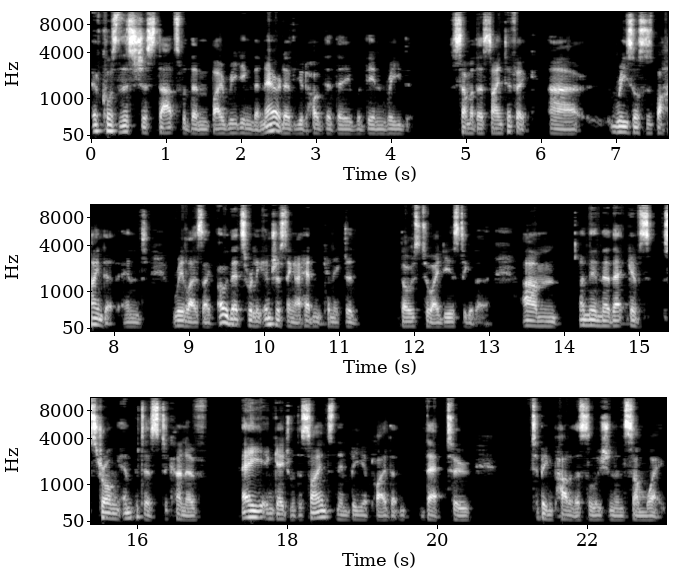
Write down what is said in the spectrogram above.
of course, this just starts with them by reading the narrative. You'd hope that they would then read some of the scientific uh, resources behind it and realize, like, oh, that's really interesting. I hadn't connected those two ideas together. Um, and then that gives strong impetus to kind of a engage with the science, and then b apply that that to to being part of the solution in some way,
